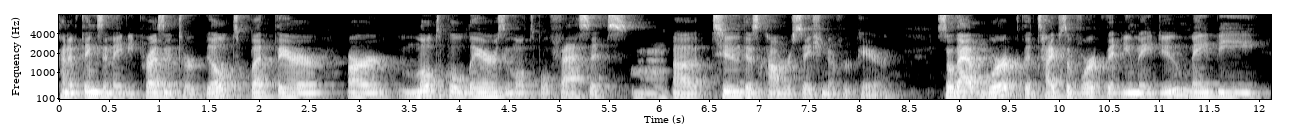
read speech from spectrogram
kind of things that may be present or built, but there are multiple layers and multiple facets Mhm. uh, to this conversation of repair. So that work, the types of work that you may do, may be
